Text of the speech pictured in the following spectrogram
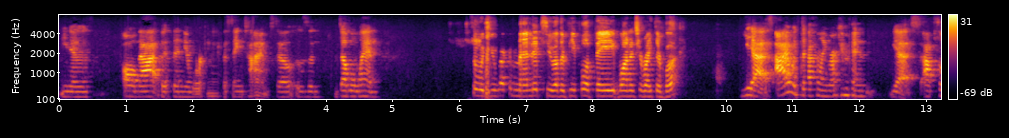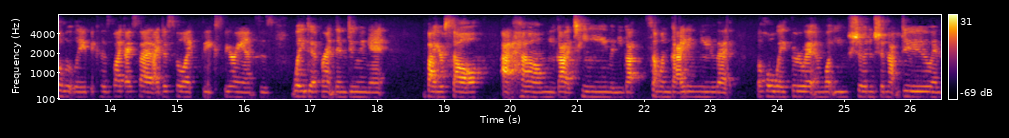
you know all that, but then you're working at the same time. So it was a double win. So would you recommend it to other people if they wanted to write their book? Yes, I would definitely recommend yes, absolutely, because like I said, I just feel like the experience is way different than doing it by yourself at home you got a team and you got someone guiding you that the whole way through it and what you should and should not do and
